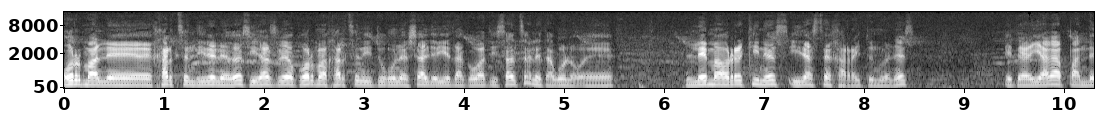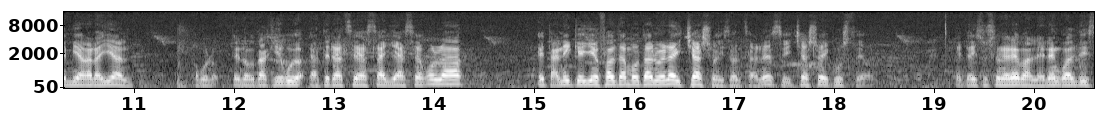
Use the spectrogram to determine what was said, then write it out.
orman e, jartzen diren edo ez, idazleok orman jartzen ditugun esaldi horietako bat izan zen, eta bueno, e, lema horrekin ez, idazten jarraitu nuen ez. Eta egia da, pandemia garaian, ba, bueno, tenok dakigu ateratzea zaila zegola, eta nik egin falta mota nuena itxasoa izan zen, ez, itxasoa ikustea. Eta izuzen ere, ba, lehenengo aldiz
